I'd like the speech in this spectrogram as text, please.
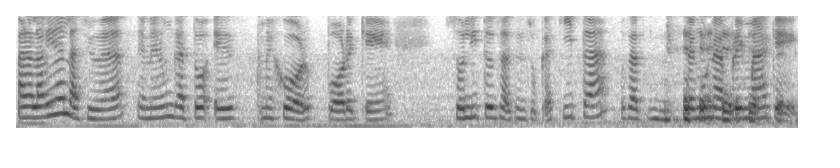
para la vida en la ciudad, tener un gato es mejor porque solitos hacen su caquita. O sea, tengo una prima que.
